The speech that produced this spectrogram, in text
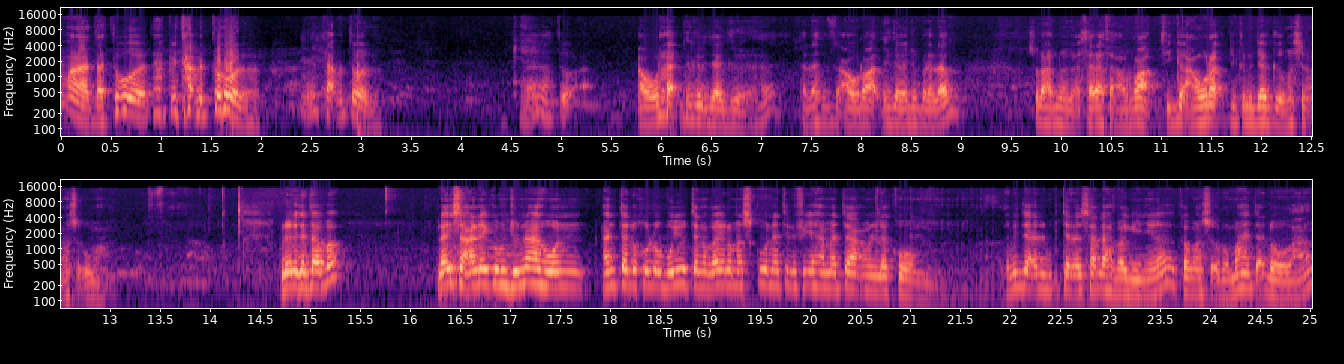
memanglah dah tua tapi tak betul. Ini tak betul. Ha, tu aurat tu kena jaga. Ha? Salah satu aurat kita akan jumpa dalam surah An-Nur. Salah satu aurat. Tiga aurat tu kena jaga masa nak masuk rumah. Kemudian dia kata apa? Laisa alaikum junahun an tadkhulu buyutan ghayra maskunatin fiha mata'un lakum. Tapi tidak, tidak salah baginya kau masuk rumah yang tak ada orang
